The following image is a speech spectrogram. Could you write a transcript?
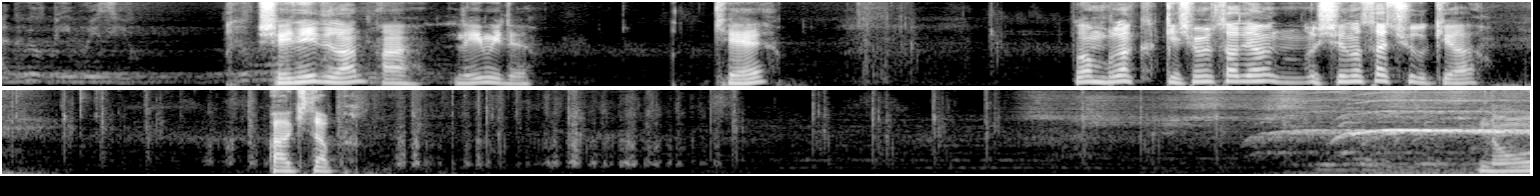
And we'll be with you. Look Şey neydi lan? Ha, L miydi? K. Ulan buradan geçmemi sağlayan ışığı nasıl açıyorduk ya? Ha kitap. Ne oluyor amına koyayım? understand me. Cehenneme geldik herhalde. Is this the center? All the roads lead to this place.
